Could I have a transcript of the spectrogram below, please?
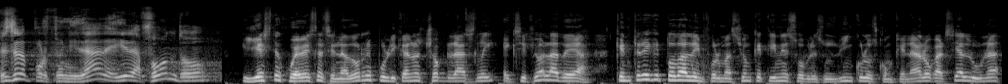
Es la oportunidad de ir a fondo. Y este jueves el senador republicano Chuck Grassley exigió a la DEA que entregue toda la información que tiene sobre sus vínculos con Genaro García Luna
